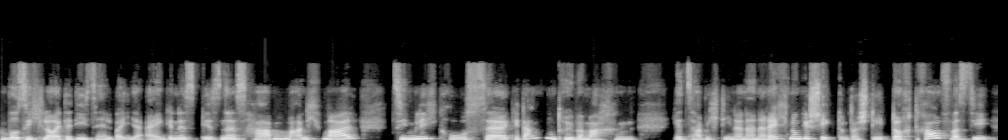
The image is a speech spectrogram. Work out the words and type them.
wo sich Leute, die selber ihr eigenes Business haben, manchmal ziemlich große Gedanken drüber machen. Jetzt habe ich denen eine Rechnung geschickt und da steht doch drauf, was die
